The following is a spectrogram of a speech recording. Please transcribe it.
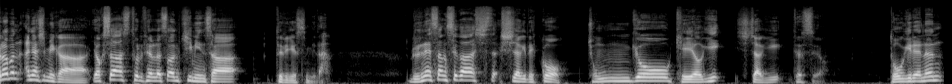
여러분 안녕하십니까. 역사 스토리텔러 썬킴 인사 드리겠습니다. 르네상스가 시, 작이 됐고 종교 개혁이 시작이 됐어요. 독일에는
